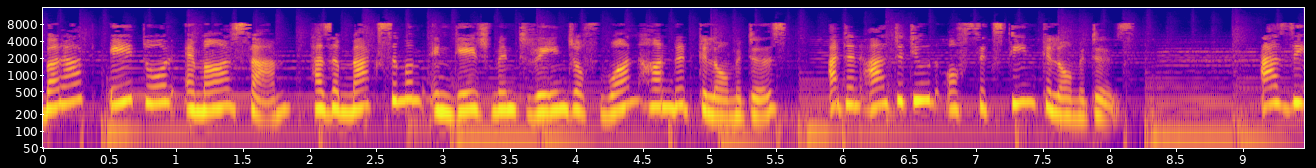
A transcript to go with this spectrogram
Barak 8 or MRSAM has a maximum engagement range of 100 kilometers at an altitude of 16 kilometers. As the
